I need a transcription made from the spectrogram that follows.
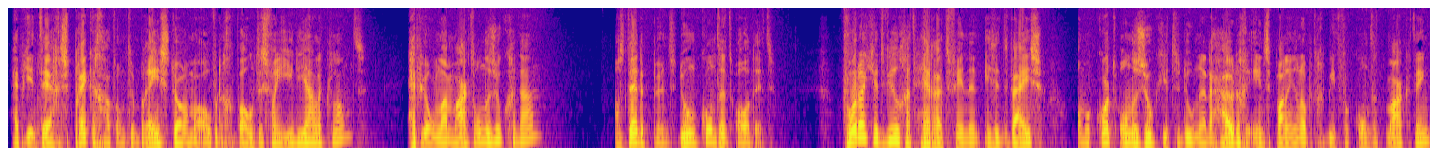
Heb je intern gesprekken gehad om te brainstormen over de gewoontes van je ideale klant? Heb je online marktonderzoek gedaan? Als derde punt, doe een content audit. Voordat je het wiel gaat heruitvinden is het wijs om een kort onderzoekje te doen naar de huidige inspanningen op het gebied van content marketing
